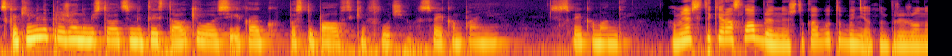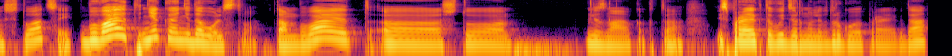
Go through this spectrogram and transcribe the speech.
С какими напряженными ситуациями ты сталкивалась и как поступала в таких случаях в своей компании, со своей командой? А у меня все таки расслабленные, что как будто бы нет напряженных ситуаций. Бывает некое недовольство. Там бывает, э, что, не знаю, как-то из проекта выдернули в другой проект, да,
